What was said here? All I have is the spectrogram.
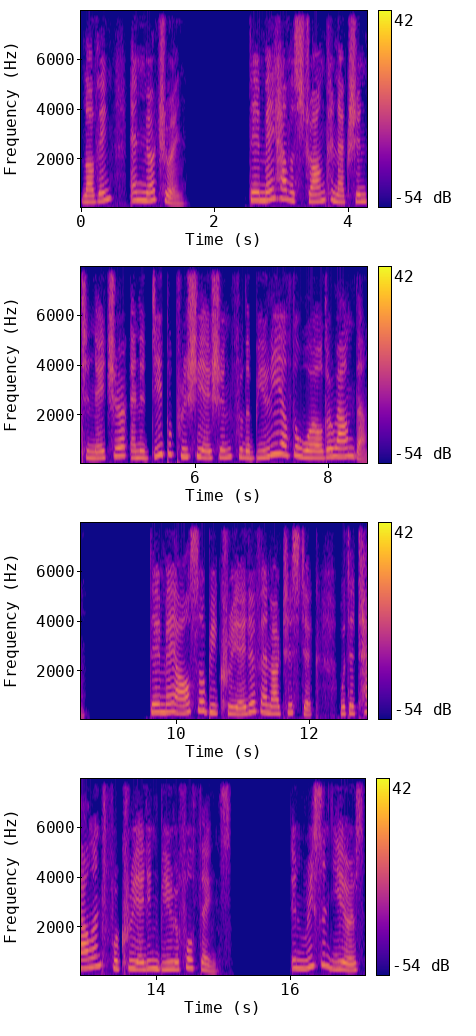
loving, and nurturing. They may have a strong connection to nature and a deep appreciation for the beauty of the world around them. They may also be creative and artistic, with a talent for creating beautiful things. In recent years,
